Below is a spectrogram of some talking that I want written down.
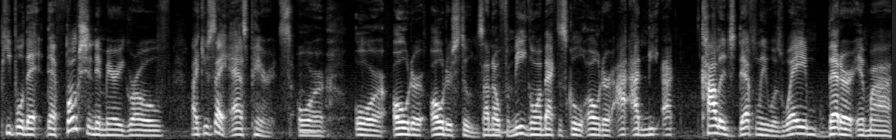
people that that functioned in Marygrove, like you say, as parents or or older older students. I know for me, going back to school older, I, I need I, college definitely was way better in my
